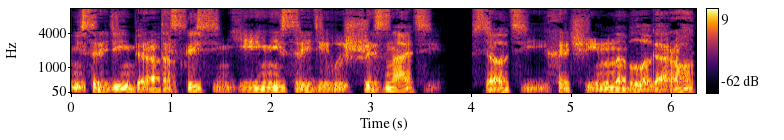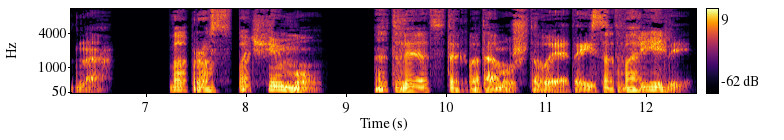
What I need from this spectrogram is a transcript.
Ни среди императорской семьи, ни среди высшей знати. Все тихо, чинно, благородно. Вопрос «почему?» Ответ «так потому, что вы это и сотворили.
